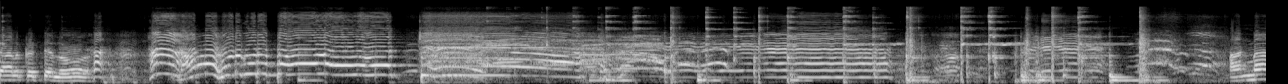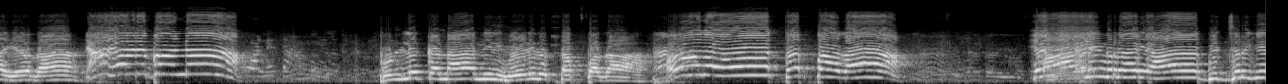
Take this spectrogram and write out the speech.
ಕಾಲ ಕಟ್ಟೆಲು ನಮ್ಮ ಹುಡುಗರು ಅಣ್ಣ ಹೇಳ್ದ? ಪುಂಡ್ಲಿಕ್ಕಣ್ಣ ನೀ ಹೇಳಿದ ತಪ್ಪದ. ತಪ್ಪದ. ಆಳಿಂಗರಾಯ ಬಿಜ್ಜರಿಗೆ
